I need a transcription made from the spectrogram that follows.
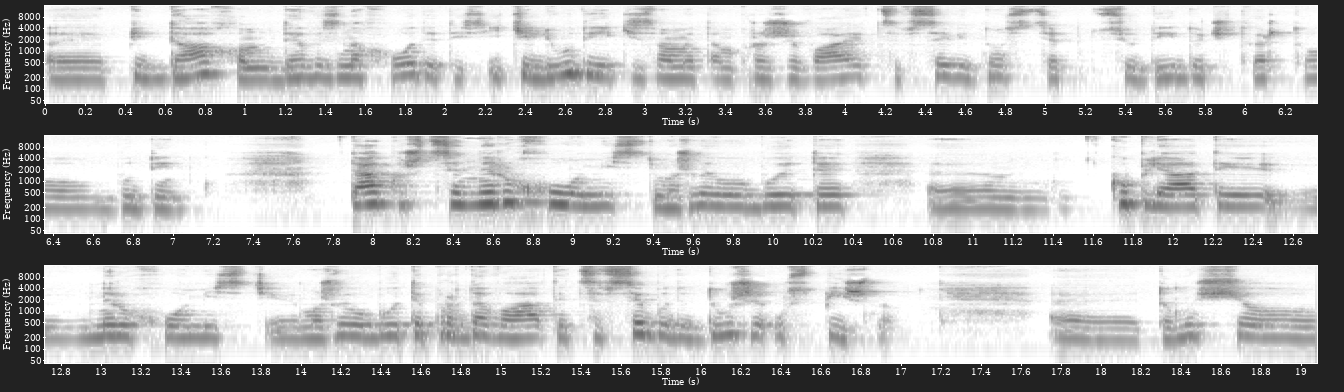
е, під дахом, де ви знаходитесь, і ті люди, які з вами там проживають, це все відноситься сюди, до четвертого будинку. Також це нерухомість, можливо, ви будете е, купляти е, нерухомість, можливо, будете продавати. Це все буде дуже успішно, тому що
